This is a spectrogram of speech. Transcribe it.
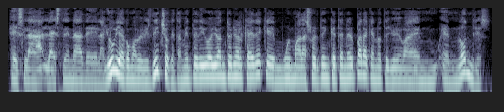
es la, la escena de la lluvia, como habéis dicho, que también te digo yo, Antonio Alcaide, que muy mala suerte hay que tener para que no te llueva en, en Londres.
